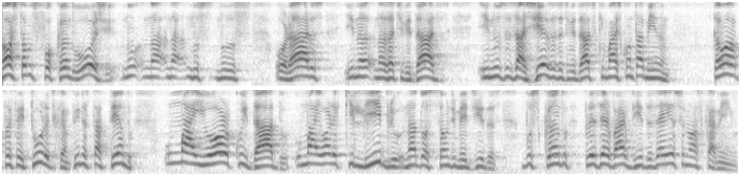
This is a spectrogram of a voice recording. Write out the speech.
Nós estamos focando hoje no, na, na, nos, nos, horários e na, nas atividades e nos exageros das atividades que mais contaminam. Então a Prefeitura de Campinas está tendo o maior cuidado, o maior equilíbrio na adoção de medidas, buscando preservar vidas. É esse o nosso caminho.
